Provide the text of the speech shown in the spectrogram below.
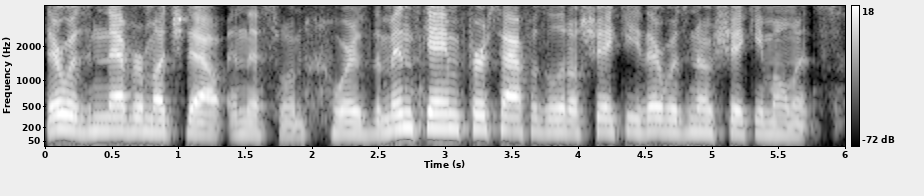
there was never much doubt in this one. Whereas the men's game, first half was a little shaky. There was no shaky moments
